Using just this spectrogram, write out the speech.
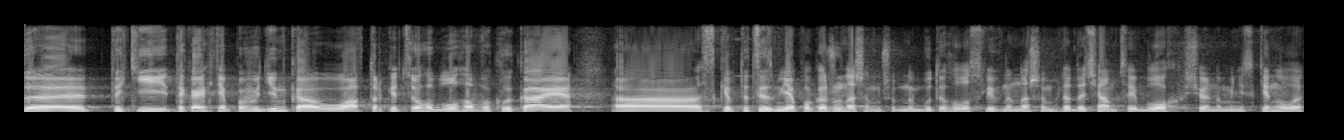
е, такі, така їхня поведінка у авторки цього блога викликає е, скептицизм. Я покажу нашим, щоб не бути голослівним нашим глядачам цей блог, щойно мені скинули.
